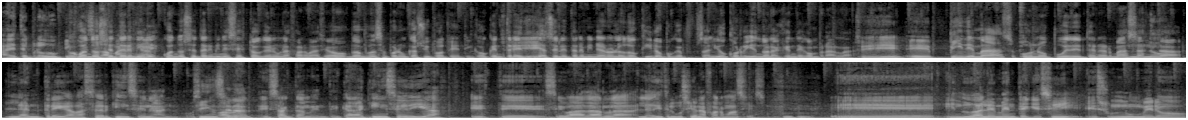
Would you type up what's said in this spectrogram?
a- a este producto. Y cuando se, termine, cuando se termine ese stock en una farmacia, vamos, a poner un caso hipotético, que en tres días se le terminaron los dos kilos porque salió corriendo la gente a comprarla. Sí. Eh, ¿Pide más o no puede tener más hasta...? No, la entrega va a ser quincenal. O sea, Quincenal. haber- exactamente. Cada 15 días este, se va a dar la, la distribución a farmacias. Eh, indudablemente que sí, es un número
